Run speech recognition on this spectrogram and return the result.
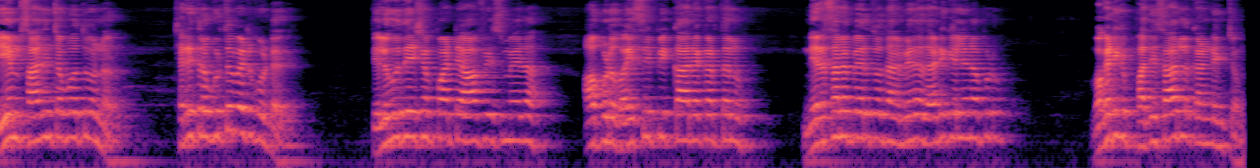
ఏం సాధించబోతూ ఉన్నారు చరిత్ర గుర్తుపెట్టుకుంటుంది. తెలుగుదేశం పార్టీ ఆఫీస్ మీద అప్పుడు వైసీపీ కార్యకర్తలు నిరసన పేరుతో దాని మీద దాడికి వెళ్ళినప్పుడు ఒకటికి పదిసార్లు ఖండించాం.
